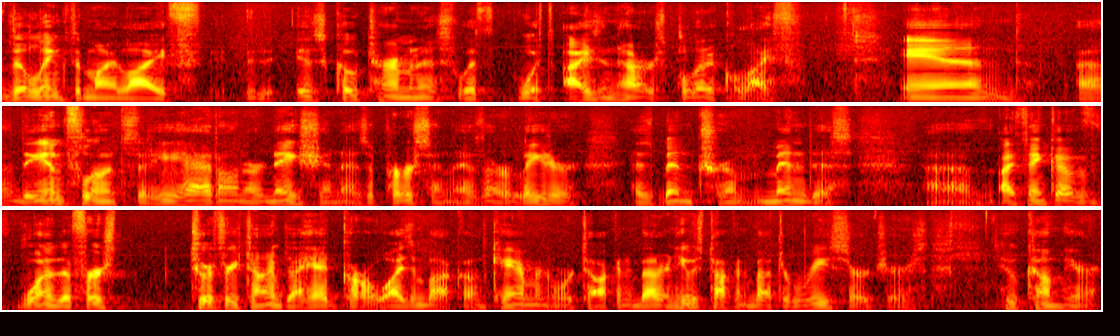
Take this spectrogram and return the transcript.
the length of my life is coterminous with, with Eisenhower's political life. And uh, the influence that he had on our nation as a person, as our leader, has been tremendous. Uh, I think of one of the first two or three times I had Karl Weissenbach on camera and we're talking about it, and he was talking about the researchers who come here.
